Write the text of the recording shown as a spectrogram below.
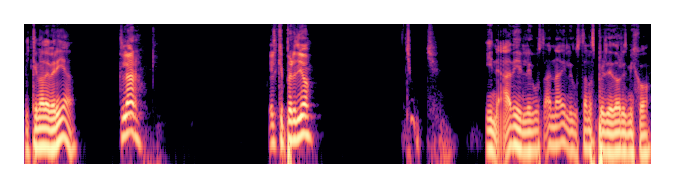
El que no debería. Claro. El que perdió. Chuch. Y nadie le gusta, a nadie le gustan los perdedores, mijo.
